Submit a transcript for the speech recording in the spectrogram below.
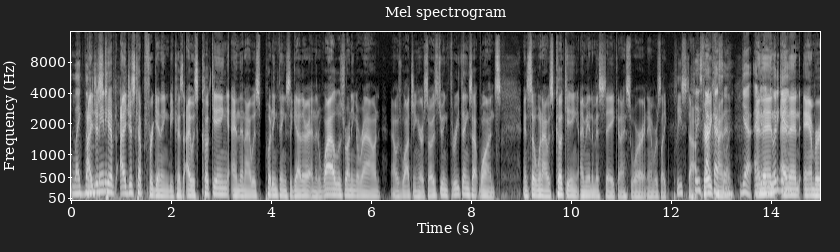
like the I just many- kept I just kept forgetting because I was cooking and then I was putting things together and then Wild was running around and I was watching her. So I was doing three things at once. And so when I was cooking, I made a mistake and I swore and Amber's like, please stop. Please stop Very cussing. kindly. Yeah, and, And, then, then do it again. and then Amber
